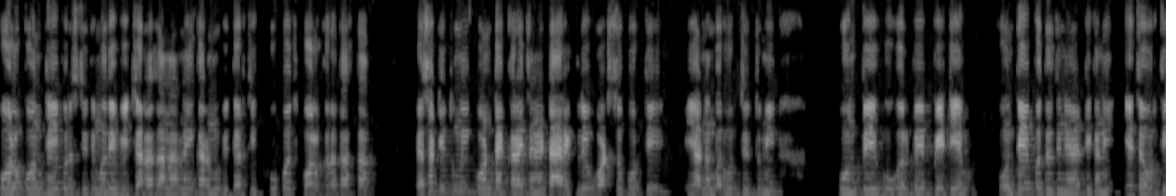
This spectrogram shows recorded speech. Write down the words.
कॉल कोणत्याही परिस्थितीमध्ये विचारला जाणार नाही कारण विद्यार्थी खूपच कॉल करत असतात. त्यासाठी तुम्ही कॉन्टॅक्ट करायचा नाही डायरेक्टली व्हॉट्सअपवरती या नंबरवरती तुम्ही फोन पे गुगल पे पेटीएम कोणत्याही पद्धतीने या ठिकाणी याच्यावरती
